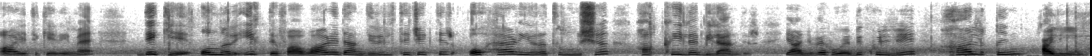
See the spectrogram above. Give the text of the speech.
ayeti kerime de ki onları ilk defa var eden diriltecektir. O her yaratılmışı hakkıyla bilendir. Yani ve huve bi kulli halqin alim.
